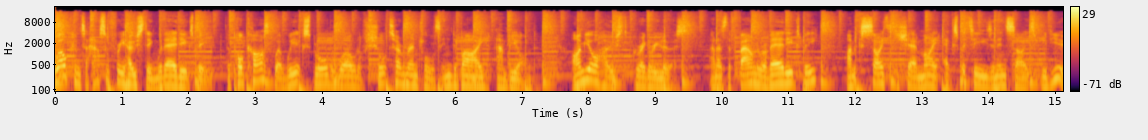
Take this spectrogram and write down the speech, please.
Welcome to Hassle Free Hosting with AirDXB, the podcast where we explore the world of short term rentals in Dubai and beyond. I'm your host, Gregory Lewis, and as the founder of AirDXB, I'm excited to share my expertise and insights with you.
